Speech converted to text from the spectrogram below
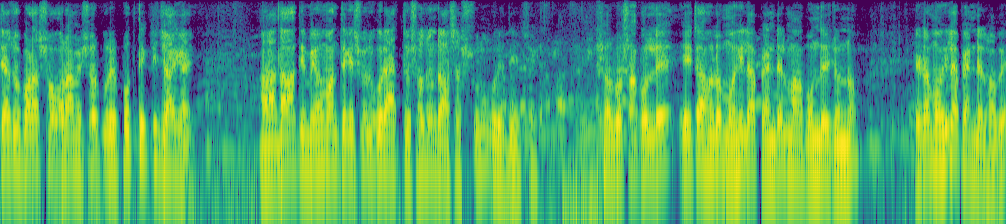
তেজপাড়া সহ রামেশ্বরপুরের প্রত্যেকটি জায়গায় দাওয়াতি মেহমান থেকে শুরু করে আত্মীয় স্বজনরা আসা শুরু করে দিয়েছে। সর্বসাকল্যে এটা হলো মহিলা প্যান্ডেল মা বোনদের জন্য। এটা মহিলা প্যান্ডেল হবে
